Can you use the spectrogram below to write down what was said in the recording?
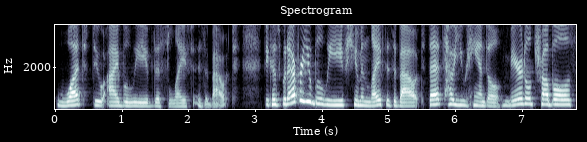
what do I believe this life is about? Because whatever you believe human life is about, that's how you handle marital troubles,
